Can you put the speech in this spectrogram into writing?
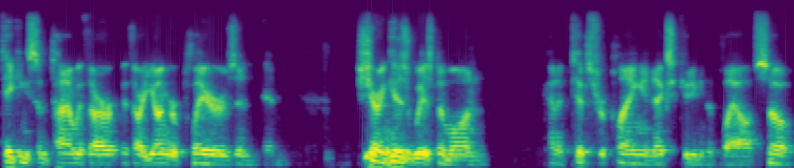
taking some time with our with our younger players and and sharing his wisdom on kind of tips for playing and executing in the playoffs. So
